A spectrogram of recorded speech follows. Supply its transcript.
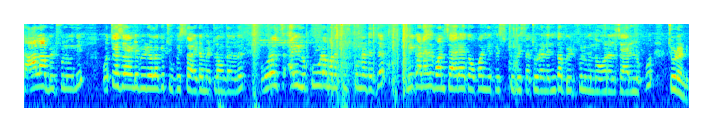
చాలా బ్యూటిఫుల్ ఉంది. వచ్చేసేయండి వీడియోలోకి చూపిస్తే ఐటమ్ ఎట్లా ఉంటుంది ఓవరాల్ శారీ లుక్ కూడా మనం చూసుకున్నట్టయితే మీకు అనేది వన్ శారీ అయితే ఓపెన్ చేసి చూపిస్తా. చూడండి ఎంత బ్యూటిఫుల్ ఉంది ఓవరాల్ శారీ లుక్ చూడండి.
